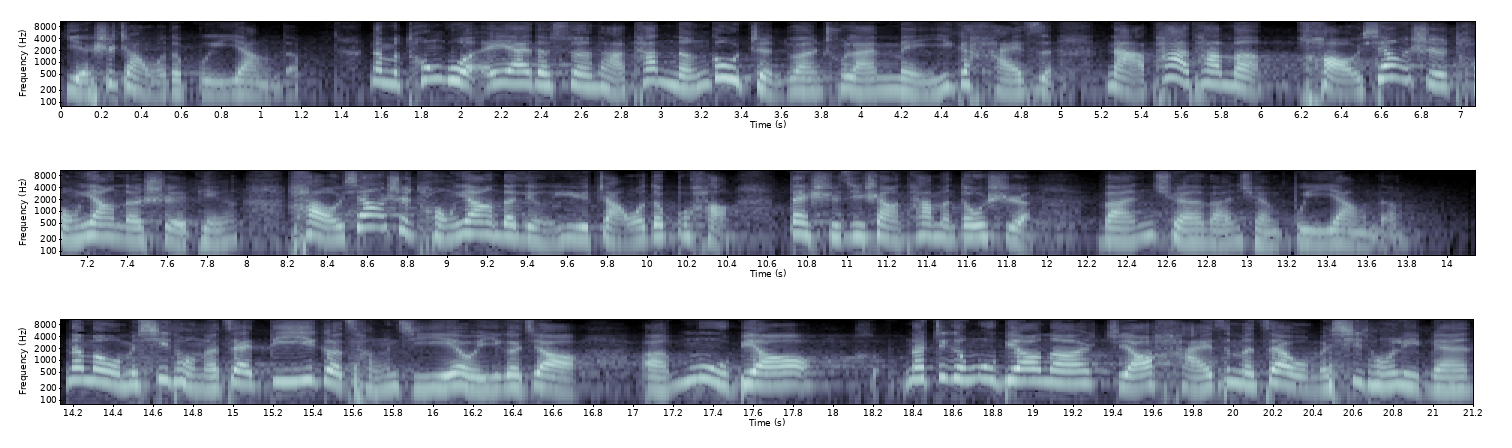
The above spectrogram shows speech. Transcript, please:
也是掌握的不一样的。那么通过 AI 的算法，它能够诊断出来每一个孩子，哪怕他们好像是同样的水平，好像是同样的领域掌握的不好，但实际上他们都是完全完全不一样的。那么我们系统呢，在第一个层级也有一个叫呃目标，那这个目标呢，只要孩子们在我们系统里边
